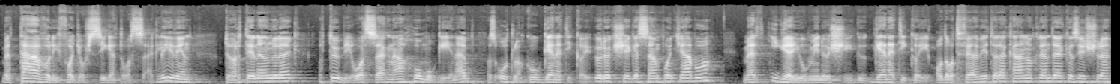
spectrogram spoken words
mert távoli fagyos szigetország lévén történelmileg a többi országnál homogénebb az ott lakó genetikai öröksége szempontjából, mert igen jó minőségű genetikai adatfelvételek állnak rendelkezésre,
